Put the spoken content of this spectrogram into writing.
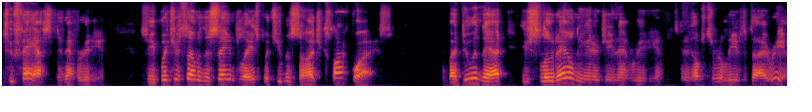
too fast in that meridian so you put your thumb in the same place, but you massage clockwise. By doing that, you slow down the energy in that meridian, and it helps to relieve the diarrhea.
